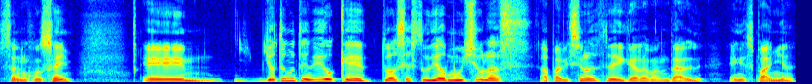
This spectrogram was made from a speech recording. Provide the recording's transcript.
San José. Eh, yo tengo entendido que tú has estudiado mucho las apariciones de Garabandal en España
